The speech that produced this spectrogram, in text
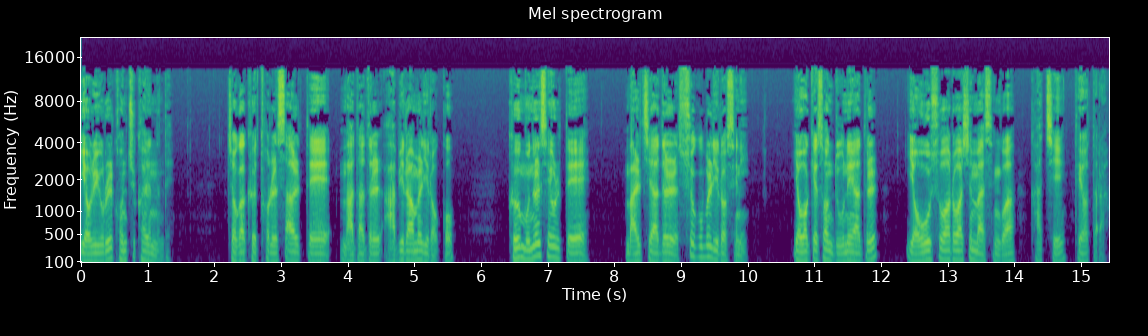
여리우를 건축하였는데 저가 그 터를 쌓을 때에 맏아들 아비람을 잃었고 그 문을 세울 때에 말지 아들 수굽을 잃었으니 여호와께서 눈의 아들 여호수아로 하신 말씀과 같이 되었더라.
